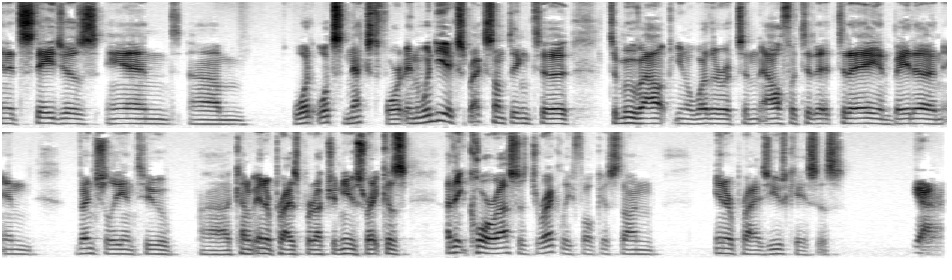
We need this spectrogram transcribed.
in its stages, and um, what what's next for it, and when do you expect something to to move out, you know, whether it's an alpha today, today and beta and, and eventually into uh, kind of enterprise production use, right? Because I think CoreOS is directly focused on enterprise use cases. Yeah,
